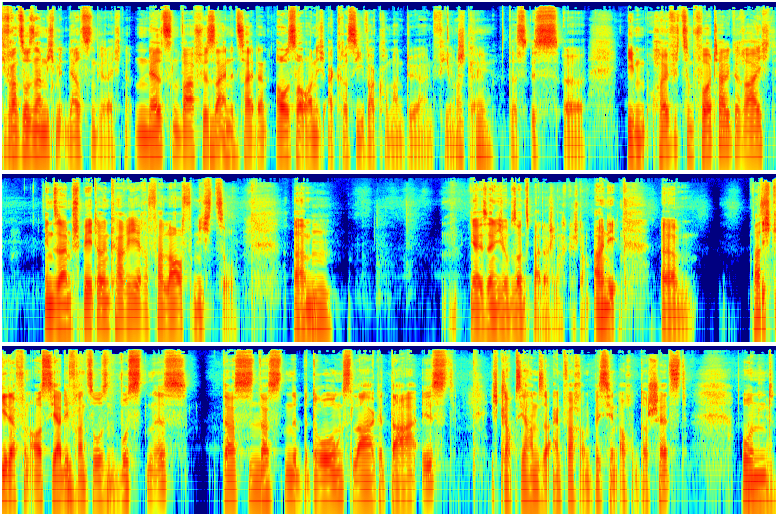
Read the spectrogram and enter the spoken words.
Die Franzosen haben nicht mit Nelson gerechnet. Und Nelson war für seine Zeit ein außerordentlich aggressiver Kommandeur an vielen Okay. Stellen. Das ist äh, ihm häufig zum Vorteil gereicht, in seinem späteren Karriereverlauf nicht so. Ähm, Er ist ja nicht umsonst bei der Schlacht gestorben. Aber nee, ähm, ich gehe davon aus, ja, die Franzosen wussten es, dass, Hm. dass eine Bedrohungslage da ist. Ich glaube, sie haben sie einfach ein bisschen auch unterschätzt. Und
